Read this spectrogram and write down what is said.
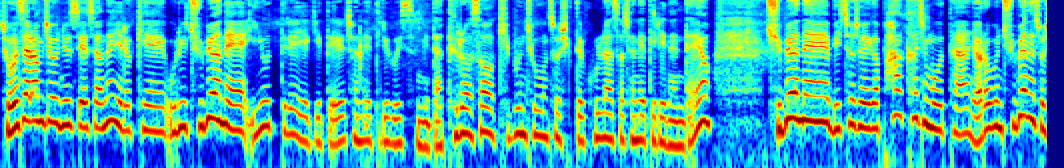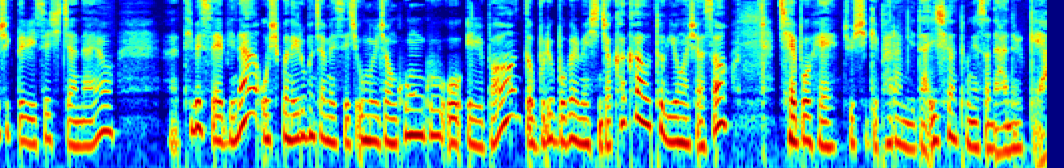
좋은 사람 좋은 뉴스에서는 이렇게 우리 주변의 이웃들의 얘기들 전해드리고 있습니다. 들어서 기분 좋은 소식들 골라서 전해드리는데요. 주변에 미처 저희가 파악하지 못한 여러분 주변의 소식들 있으시잖아요. 아, TBS 앱이나 50번의 1호 문자 메시지 우물정 0951번 또 무료 모바일 메신저 카카오톡 이용하셔서 제보해 주시기 바랍니다. 이 시간 통해서 나눌게요.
